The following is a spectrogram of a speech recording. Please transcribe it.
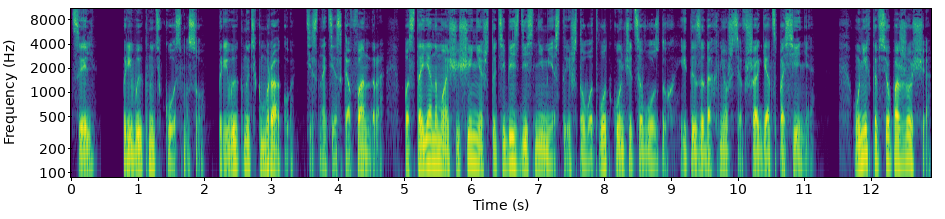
Цель — привыкнуть к космосу, привыкнуть к мраку, тесноте скафандра, постоянному ощущению, что тебе здесь не место и что вот-вот кончится воздух, и ты задохнешься в шаге от спасения. У них-то все пожестче,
